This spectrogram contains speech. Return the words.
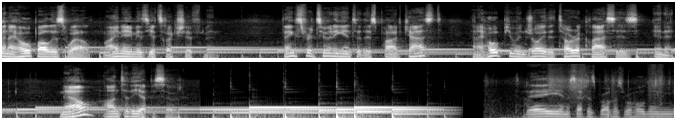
and I hope all is well. My name is Yitzchak Schiffman. Thanks for tuning into this podcast, and I hope you enjoy the Torah classes in it. Now, on to the episode. Today in Maseches Brachos, we're holding,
